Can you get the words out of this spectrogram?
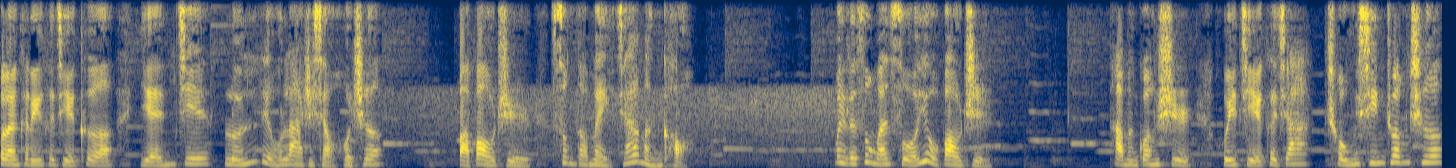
富兰克林和杰克沿街轮流拉着小货车，把报纸送到每家门口。为了送完所有报纸，他们光是回杰克家重新装车，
